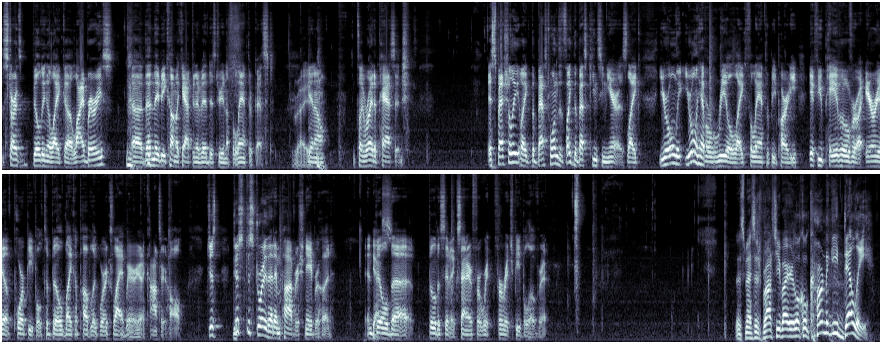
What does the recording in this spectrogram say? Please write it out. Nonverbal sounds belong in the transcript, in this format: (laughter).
starts building a, like uh, libraries, uh, (laughs) then they become a captain of industry and a philanthropist. right. You know, it's like a rite of passage. Especially like the best ones, it's like the best quinceañeras. Like you're only you only have a real like philanthropy party if you pave over an area of poor people to build like a public works library or a concert hall. Just just destroy that impoverished neighborhood and Yes. build a build a civic center for for rich people over it. This message brought to you by your local Carnegie Deli. (laughs)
